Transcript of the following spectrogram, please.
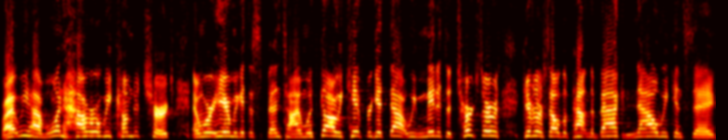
right? We have one hour we come to church and we're here and we get to spend time with God. We can't forget that. We made it to church service, give ourselves a pat in the back. Now we can say,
